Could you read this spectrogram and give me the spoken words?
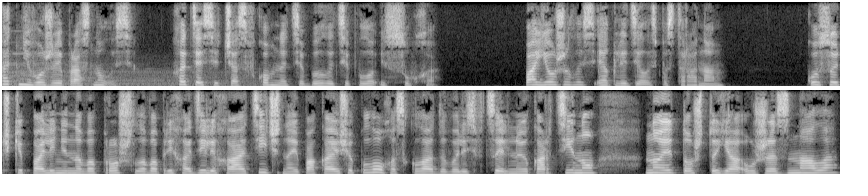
От него же и проснулась, хотя сейчас в комнате было тепло и сухо. Поежилась и огляделась по сторонам. Кусочки Полининого прошлого приходили хаотично и пока еще плохо складывались в цельную картину, но и то, что я уже знала,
